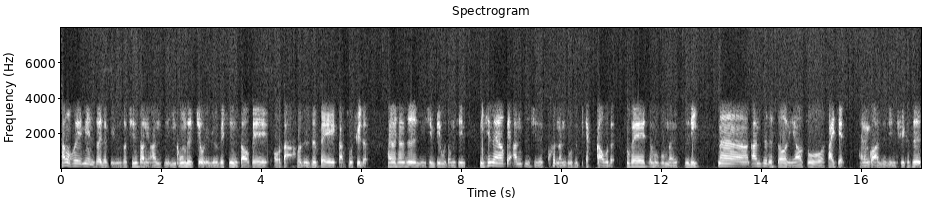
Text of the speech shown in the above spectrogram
他们会面对的，比如说青少年安置、移工的救援，比如被性骚被殴打或者是被赶出去的，还有像是女性庇护中心，你现在要被安置，其实困难度是比较高的，除非政府部门私立。那安置的时候，你要做筛检。才能够安置进去。可是，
